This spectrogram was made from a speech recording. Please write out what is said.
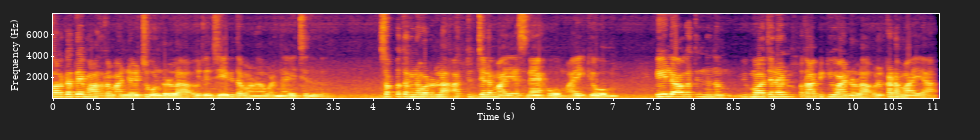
സ്വർഗത്തെ മാത്രം അന്വേഷിച്ചുകൊണ്ടുള്ള ഒരു ജീവിതമാണ് അവൾ നയിച്ചത്. സ്വപുത്രനോടുള്ള അത്യുജ്വലമായ സ്നേഹവും ഐക്യവും ഈ ലോകത്തിൽ നിന്നും വിമോചനം പ്രാപിക്കുവാനുള്ള ഉൾക്കടമായ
